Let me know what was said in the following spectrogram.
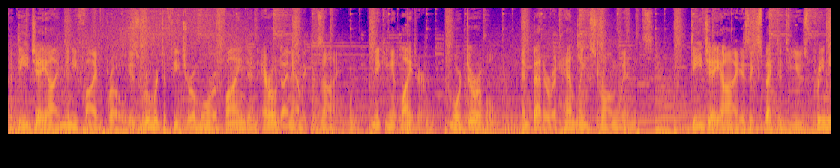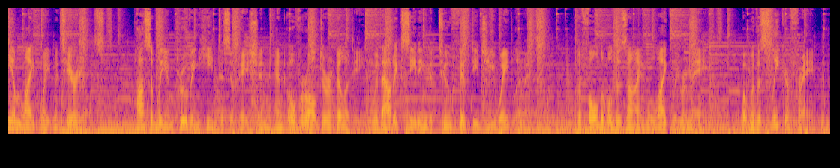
The DJI Mini 5 Pro is rumored to feature a more refined and aerodynamic design, making it lighter, more durable, and better at handling strong winds. DJI is expected to use premium lightweight materials, possibly improving heat dissipation and overall durability without exceeding the 250g weight limit. The foldable design will likely remain, but with a sleeker frame,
